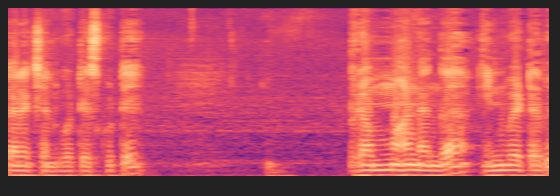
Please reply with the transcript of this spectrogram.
కనెక్షన్లు కొట్టేసుకుంటే బ్రహ్మాండంగా ఇన్వర్టర్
